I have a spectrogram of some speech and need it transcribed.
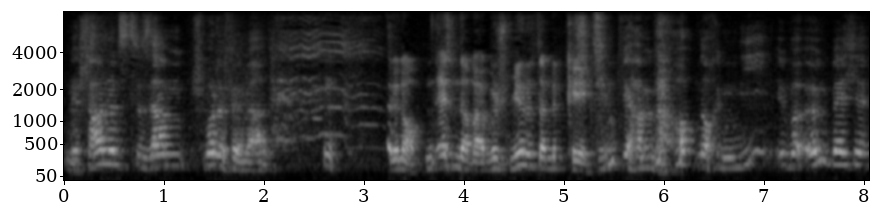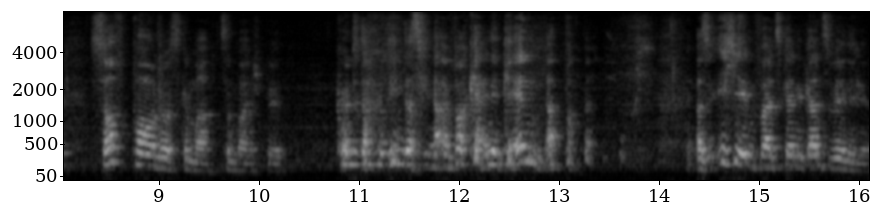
Wir schauen uns zusammen Schmuddelfilme an. genau, ein Essen dabei, beschmieren uns dann mit Keks. Stimmt, wir haben überhaupt noch nie über irgendwelche Softpornos gemacht, zum Beispiel. Könnte daran liegen, dass wir einfach keine kennen. Also ich jedenfalls kenne ganz wenige.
